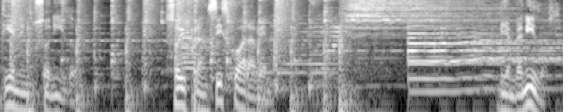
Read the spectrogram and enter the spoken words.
tiene un sonido. Soy Francisco Aravena. Bienvenidos.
